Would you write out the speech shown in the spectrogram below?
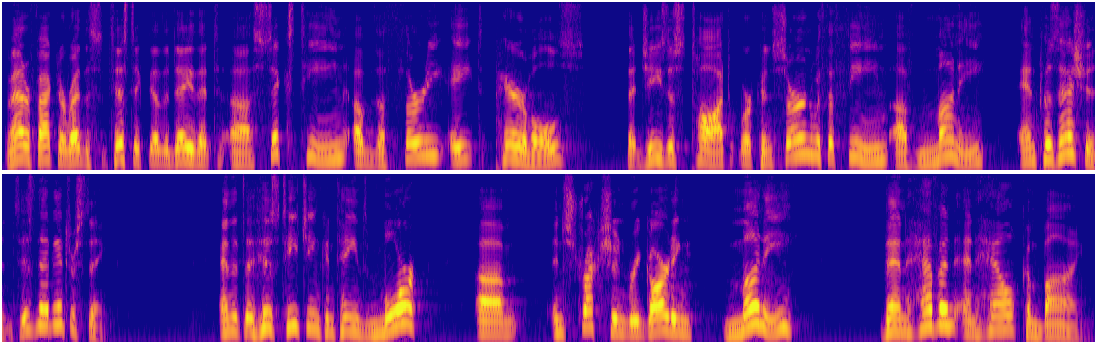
As a matter of fact, I read the statistic the other day that uh, 16 of the 38 parables that Jesus taught were concerned with the theme of money and possessions. Isn't that interesting? And that the, his teaching contains more um, instruction regarding money than heaven and hell combined.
